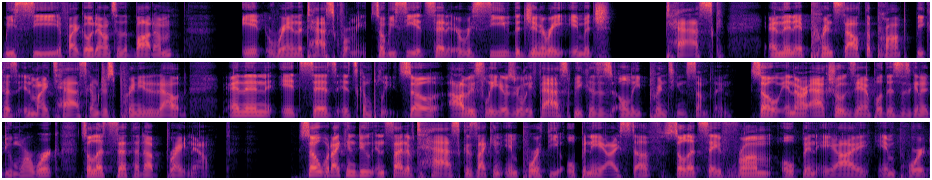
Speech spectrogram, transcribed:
we see if I go down to the bottom, it ran the task for me. So we see it said it received the generate image task and then it prints out the prompt because in my task, I'm just printing it out and then it says it's complete. So obviously it was really fast because it's only printing something. So in our actual example, this is gonna do more work. So let's set that up right now. So what I can do inside of task is I can import the OpenAI stuff. So let's say from OpenAI, import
